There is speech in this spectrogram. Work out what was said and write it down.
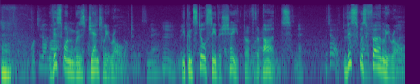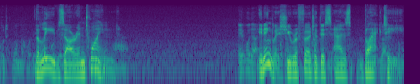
Hmm. This one was gently rolled. You can still see the shape of the buds. This was firmly rolled. The leaves are entwined. In English, you refer to this as black tea.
